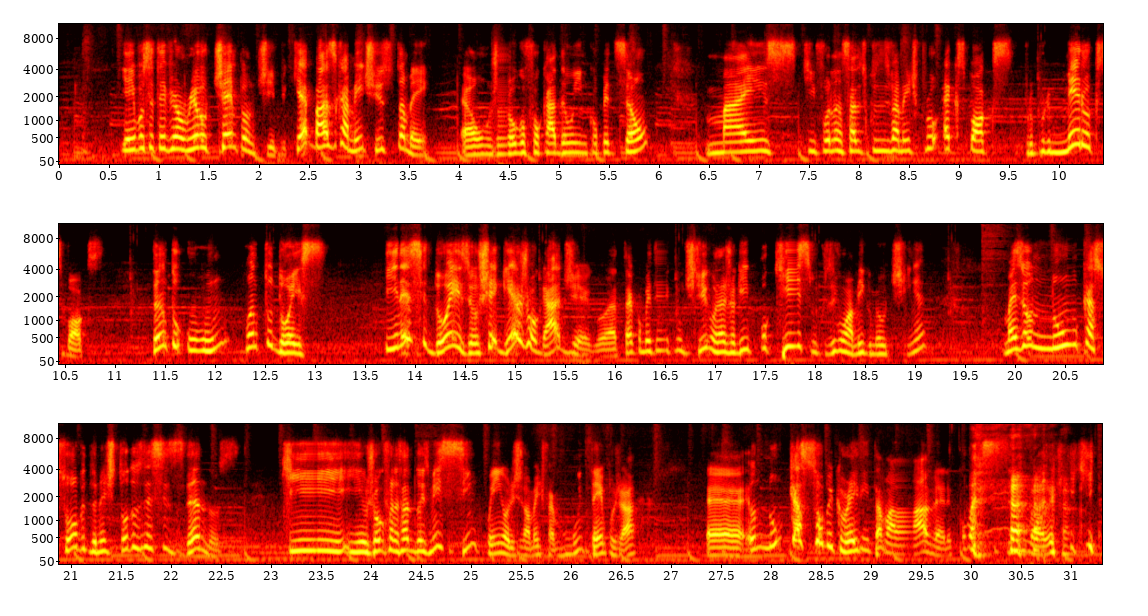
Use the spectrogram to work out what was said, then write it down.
E aí você teve Unreal Championship, que é basicamente isso também. É um jogo focado em competição, mas que foi lançado exclusivamente pro Xbox, pro primeiro Xbox. Tanto o 1 quanto o 2. E nesse 2 eu cheguei a jogar, Diego, eu até comentei contigo, né? Joguei pouquíssimo, inclusive um amigo meu tinha. Mas eu nunca soube durante todos esses anos que. E o jogo foi lançado em 2005, hein? Originalmente, faz muito tempo já. É, eu nunca soube que o Raiden tava lá, velho. Como assim, mano? Que- que-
